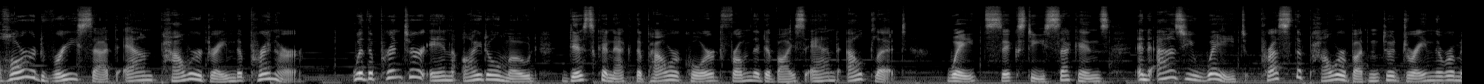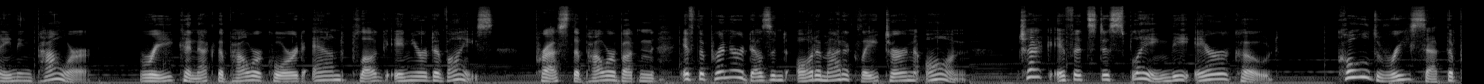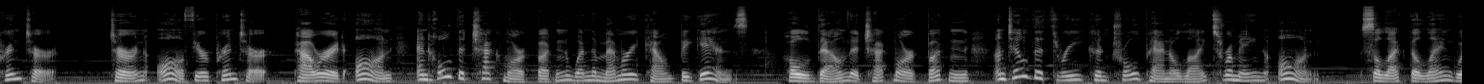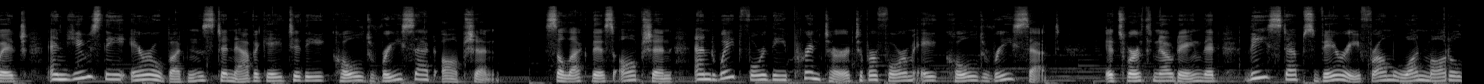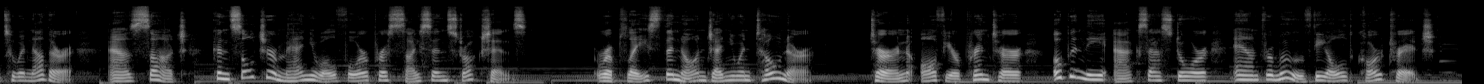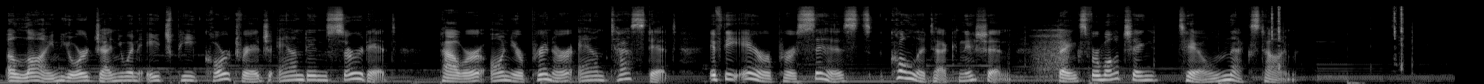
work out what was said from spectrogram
Hard reset and power drain the printer. With the printer in idle mode, disconnect the power cord from the device and outlet. Wait 60 seconds, and as you wait, press the power button to drain the remaining power. Reconnect the power cord and plug in your device. Press the power button if the printer doesn't automatically turn on. Check if it's displaying the error code. Cold reset the printer. Turn off your printer. Power it on and hold the checkmark button when the memory count begins. Hold down the checkmark button until the three control panel lights remain on. Select the language and use the arrow buttons to navigate to the Cold Reset option. Select this option and wait for the printer to perform a cold reset. It's worth noting that these steps vary from one model to another, as such, consult your manual for precise instructions. Replace the non-genuine toner. Turn off your printer, open the access door, and remove the old cartridge. Align your genuine HP cartridge and insert it. Power on your printer and test it. If the error persists, call a technician. Thanks for watching. Till next time.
